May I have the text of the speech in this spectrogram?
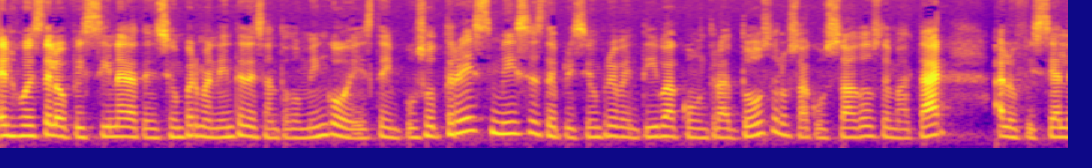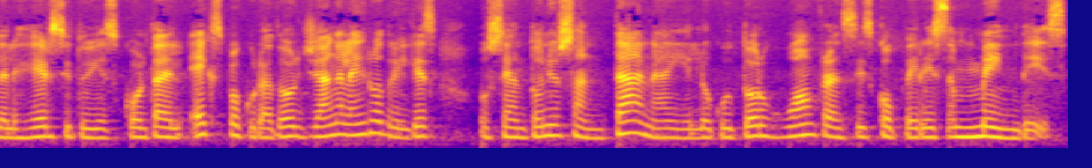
El juez de la Oficina de Atención Permanente de Santo Domingo Este impuso tres meses de prisión preventiva contra dos de los acusados de matar al oficial del ejército y escolta del ex procurador Jean Alain Rodríguez, José Antonio Santana y el locutor Juan Francisco Pérez Méndez.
